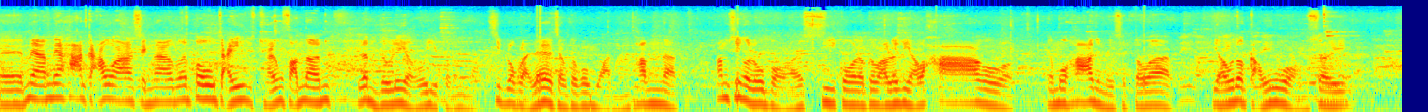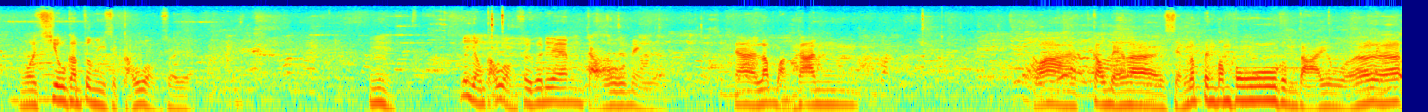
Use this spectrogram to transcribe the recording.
誒咩啊咩蝦餃啊，剩啊咁煲仔腸粉啊咁，諗唔到呢又好熱咁。接落嚟咧就到個雲吞啦。啱先個老婆啊試過啦，佢話裏邊有蝦嘅喎，有冇蝦就未食到啊？有好多韭黃碎，我超級中意食韭黃碎嘅。嗯，一有九黃碎嗰啲咧就好好味嘅。睇下粒雲吞。哇！救命啊！成粒乒乓波咁大嘅喎，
